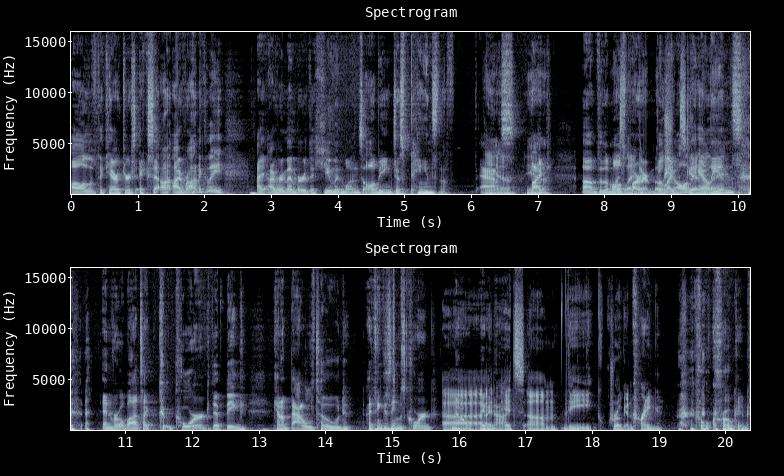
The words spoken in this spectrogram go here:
all of the characters except, uh, ironically, I, I remember the human ones all being just pains in the ass. Yeah, yeah. Like, um, for the Always most part. But like all the get in the way. aliens and robots, like Korg, that big kind of battle toad. I think his name was Korg. Uh, no, maybe not. It's um, the Krogan. Kro- Krogan.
